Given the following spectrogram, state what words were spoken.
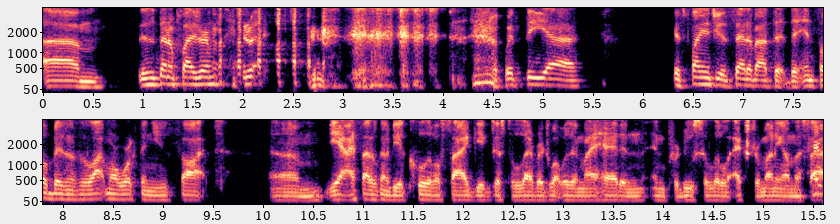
Um, this has been a pleasure. With the, uh, it's funny that you had said about the the info business. A lot more work than you thought. Um, yeah, I thought it was going to be a cool little side gig just to leverage what was in my head and and produce a little extra money on the Hey, were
